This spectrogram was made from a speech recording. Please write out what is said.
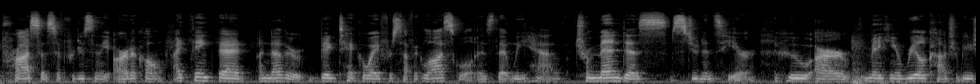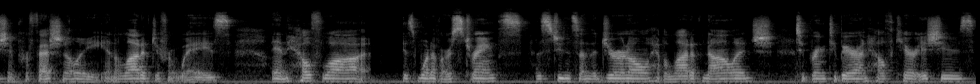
process of producing the article. I think that another big takeaway for Suffolk Law School is that we have tremendous students here who are making a real contribution professionally in a lot of different ways. And health law is one of our strengths. The students on the journal have a lot of knowledge to bring to bear on healthcare issues.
